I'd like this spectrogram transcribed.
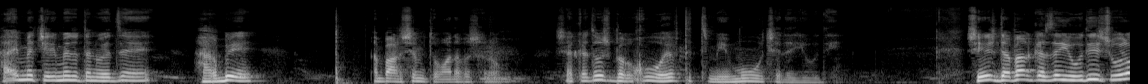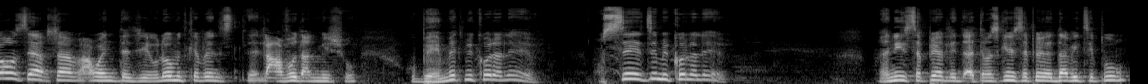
האמת שלימד אותנו את זה הרבה, הבעל שם טוב עליו השלום, שהקדוש ברוך הוא אוהב את התמימות של היהודי. שיש דבר כזה יהודי שהוא לא עושה עכשיו עוונטג'י, הוא לא מתכוון לעבוד על מישהו, הוא באמת מכל הלב. עושה את זה מכל הלב. אני אספר, אתה מסכים לספר לדוד סיפור?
